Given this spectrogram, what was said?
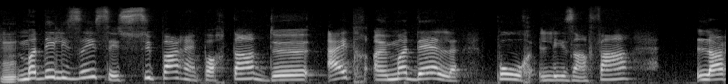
Modéliser, c'est super important de être un modèle pour les enfants, leur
